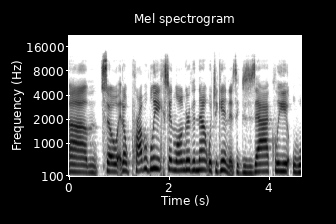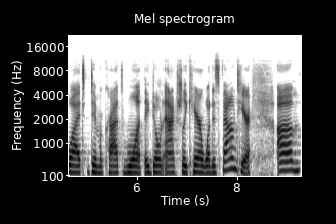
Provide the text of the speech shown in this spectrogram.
Um, so it'll probably extend longer than that, which again is exactly what Democrats want. They don't actually care what is found here. Um,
